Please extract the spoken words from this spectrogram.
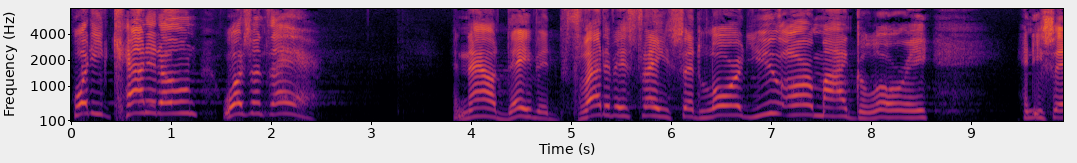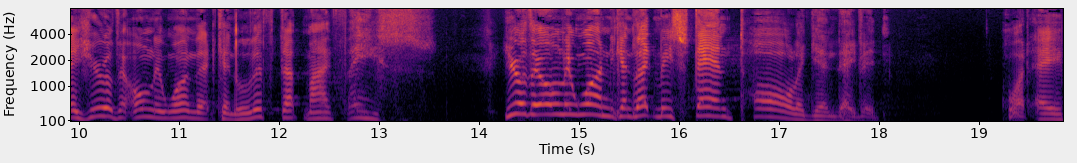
What he'd counted on wasn't there. And now David, flat of his face, said, Lord, you are my glory. And he says, You're the only one that can lift up my face. You're the only one that can let me stand tall again, David. What a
